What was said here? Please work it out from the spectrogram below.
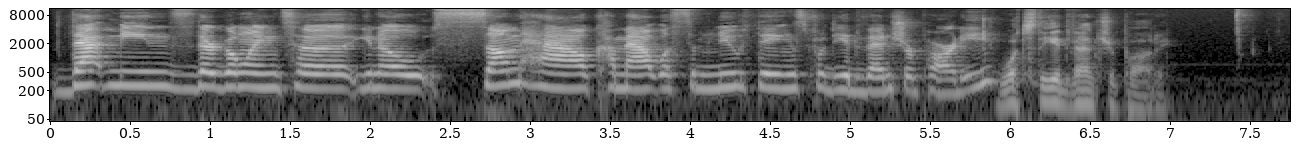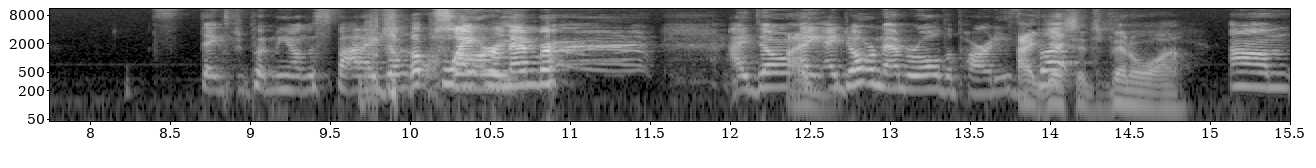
that means they're going to, you know, somehow come out with some new things for the Adventure Party. What's the adventure party? Thanks for putting me on the spot. I don't I'm quite sorry. remember. I don't. I, I- I, don't remember all the parties. I but guess it's been a while. um,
